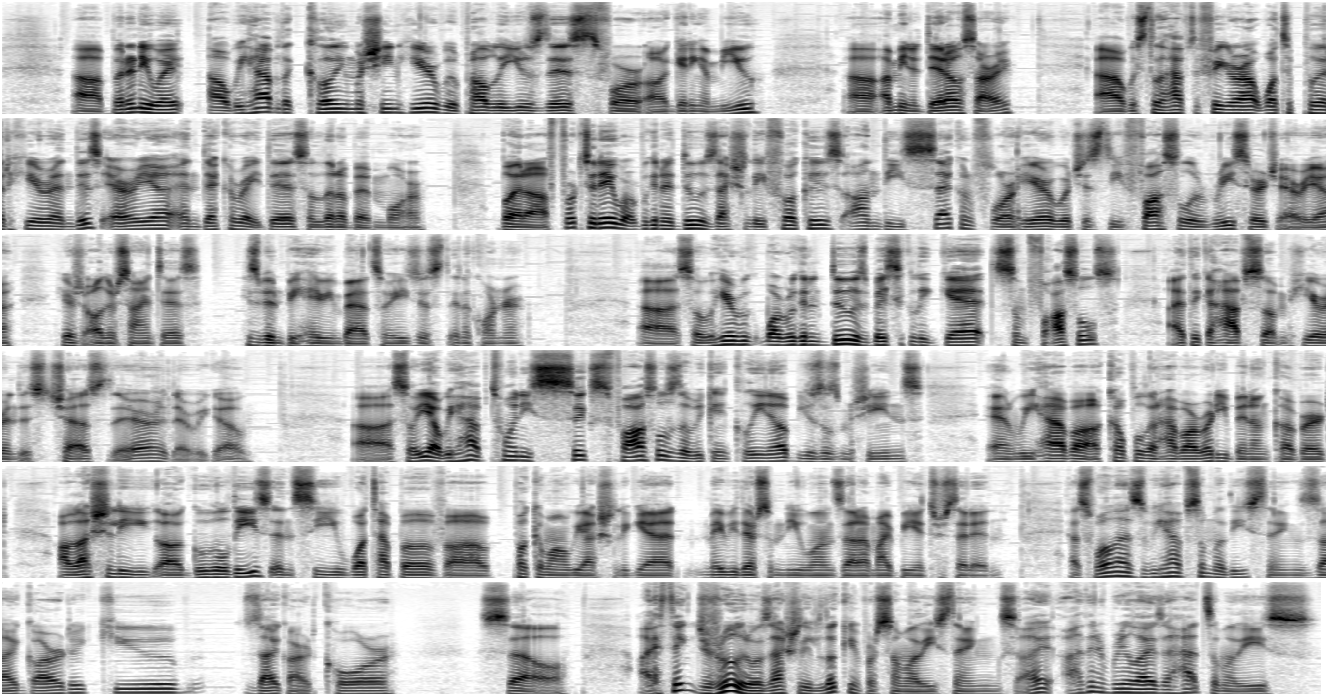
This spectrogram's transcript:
Uh, but anyway, uh, we have the cloning machine here. We'll probably use this for uh, getting a Mew. Uh, I mean a Ditto, sorry. Uh, we still have to figure out what to put here in this area and decorate this a little bit more. But uh, for today, what we're going to do is actually focus on the second floor here, which is the fossil research area. Here's our other scientist. He's been behaving bad, so he's just in the corner. Uh, so here, what we're going to do is basically get some fossils. I think I have some here in this chest there. There we go. Uh, so yeah, we have 26 fossils that we can clean up, use those machines. And we have uh, a couple that have already been uncovered. I'll actually uh, Google these and see what type of uh, Pokemon we actually get. Maybe there's some new ones that I might be interested in. As well as we have some of these things. Zygarde Cube, Zygarde Core, Cell. I think Druid was actually looking for some of these things. I, I didn't realize I had some of these.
